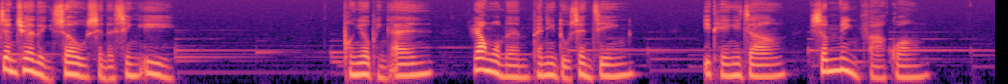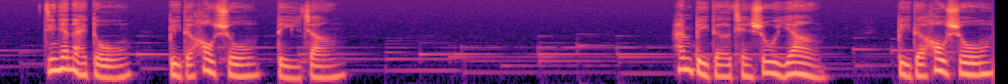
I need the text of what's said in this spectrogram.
正确领受神的心意。朋友平安，让我们陪你读圣经，一天一章，生命发光。今天来读彼得后书第一章。和彼得前书一样，彼得后书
